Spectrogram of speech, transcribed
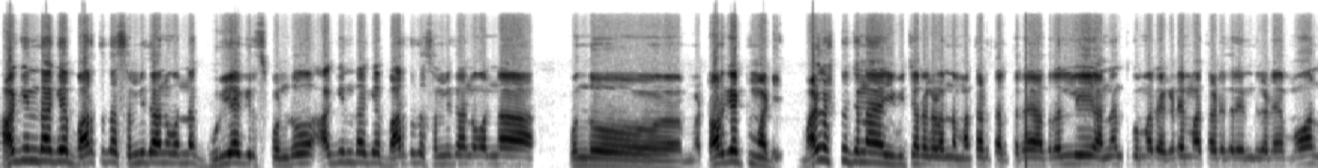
ಆಗಿಂದಾಗೆ ಭಾರತದ ಸಂವಿಧಾನವನ್ನ ಗುರಿಯಾಗಿರಿಸ್ಕೊಂಡು, ಆಗಿಂದಾಗೆ ಭಾರತದ ಸಂವಿಧಾನವನ್ನ ಒಂದು ಟಾರ್ಗೆಟ್ ಮಾಡಿ, ಬಹಳಷ್ಟು ಜನ ಈ ವಿಚಾರಗಳನ್ನ ಮಾತಾಡ್ತಾ ಇರ್ತಾರೆ. ಅದರಲ್ಲಿ ಅನಂತ್ ಕುಮಾರ್ ಹೆಗಡೆ ಮಾತಾಡಿದರೆ ಹಿಂದ್ಗಡೆ, ಮೋಹನ್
